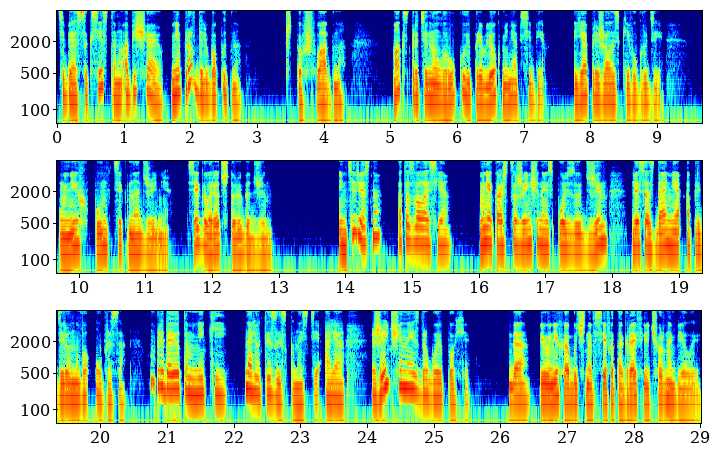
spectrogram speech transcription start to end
тебя сексистом, обещаю. Мне правда любопытно. Что ж, ладно. Макс протянул руку и привлек меня к себе. Я прижалась к его груди. У них пунктик на джине. Все говорят, что любят джин. «Интересно», — отозвалась я. «Мне кажется, женщины используют джин для создания определенного образа. Он придает им некий налет изысканности, а «женщины из другой эпохи». «Да, и у них обычно все фотографии черно белые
